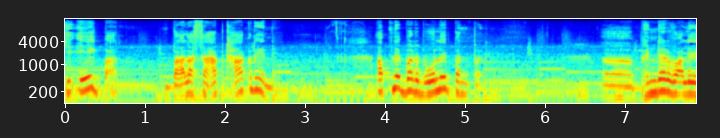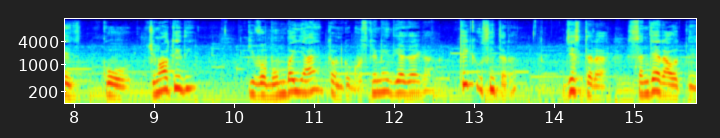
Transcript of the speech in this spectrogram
कि एक बार बाला साहब ठाकरे ने अपने बड़बोलेपन पर भिंडर वाले को चुनौती दी कि वो मुंबई आए तो उनको घुसने नहीं दिया जाएगा। ठीक उसी तरह, जिस तरह संजय राउत ने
